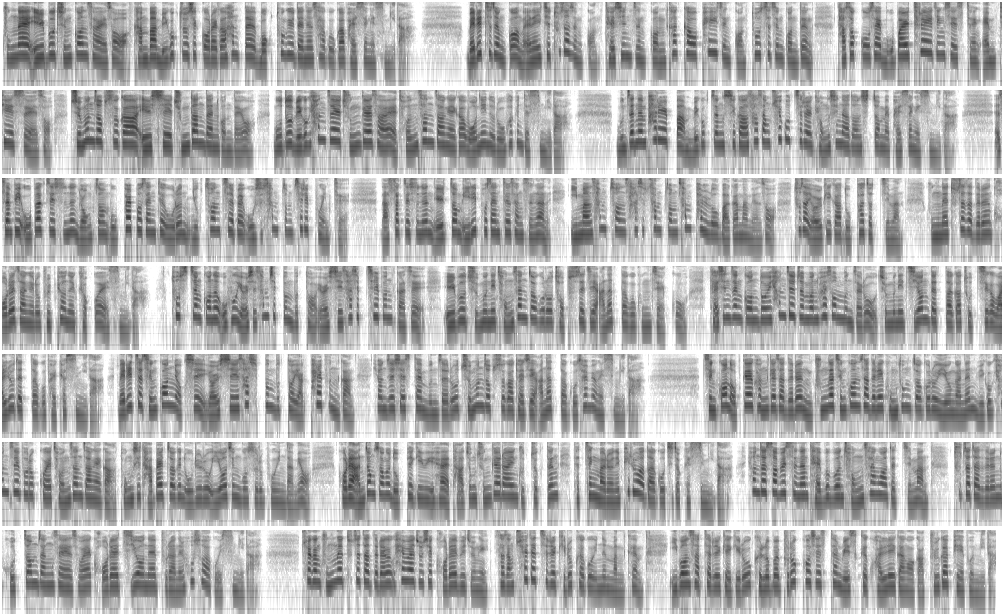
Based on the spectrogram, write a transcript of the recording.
국내 일부 증권사에서 간밤 미국 주식 거래가 한때 먹통이 되는 사고가 발생했습니다. 메리츠증권, NH투자증권, 대신증권, 카카오페이증권, 토스증권 등 다섯 곳의 모바일 트레이딩 시스템 MTS에서 주문 접수가 일시 중단된 건데요. 모두 미국 현재 중개사의 전산 장애가 원인으로 확인됐습니다. 문제는 8일 밤 미국 증시가 사상 최고치를 경신하던 시점에 발생했습니다. S&P 500 지수는 0.58% 오른 6,753.72포인트, 나스닥 지수는 1.12% 상승한 23,043.38로 마감하면서 투자 열기가 높아졌지만 국내 투자자들은 거래 장애로 불편을 겪어야 했습니다. 토스증권은 오후 10시 30분부터 10시 47분까지 일부 주문이 정상적으로 접수되지 않았다고 공지했고 대신증권도 현재 주문 훼손 문제로 주문이 지연됐다가 조치가 완료됐다고 밝혔습니다. 메리츠 증권 역시 10시 40분부터 약 8분간 현재 시스템 문제로 주문 접수가 되지 않았다고 설명했습니다. 증권업계 관계자들은 국내 증권사들이 공통적으로 이용하는 미국 현지 브로커의 전산 장애가 동시다발적인 오류로 이어진 것으로 보인다며 거래 안정성을 높이기 위해 다중 중개 라인 구축 등 대책 마련이 필요하다고 지적했습니다. 현재 서비스는 대부분 정상화됐지만 투자자들은 고점 장세에서의 거래 지연의 불안을 호소하고 있습니다. 최근 국내 투자자들의 해외 주식 거래 비중이 사상 최대치를 기록하고 있는 만큼 이번 사태를 계기로 글로벌 브로커 시스템 리스크 관리 강화가 불가피해 보입니다.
